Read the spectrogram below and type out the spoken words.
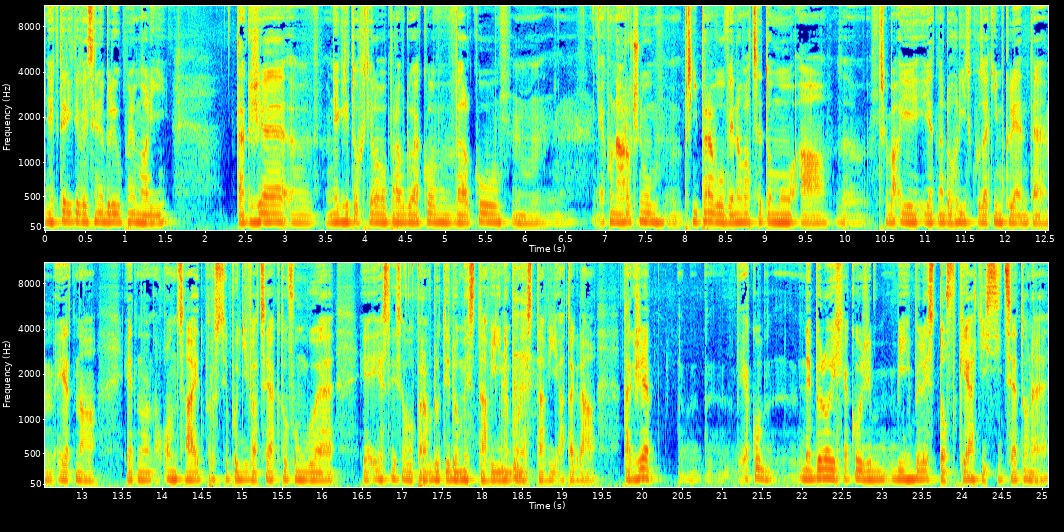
některé ty věci nebyly úplně malý, takže uh, někdy to chtělo opravdu jako velkou, um, jako náročnou přípravu, věnovat se tomu a třeba i jet na dohlídku za tím klientem, jet na, jet na on-site, prostě podívat se, jak to funguje, jestli se opravdu ty domy staví nebo nestaví a tak dále. Takže jako nebylo jich jako, že by jich byly stovky a tisíce, to ne,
